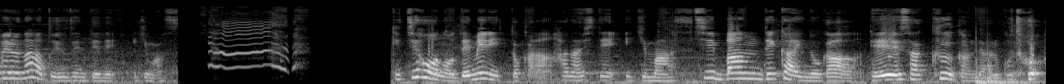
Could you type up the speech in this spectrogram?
べるならという前提でいきます。地方のデメリットから話していきます。一番でかいのが閉鎖空間であること。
